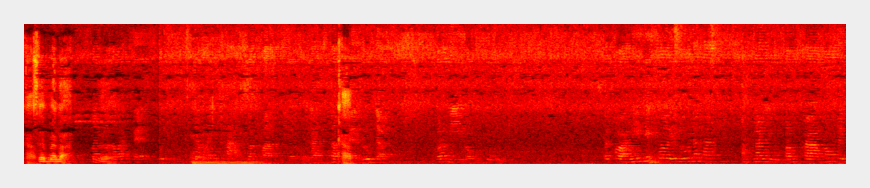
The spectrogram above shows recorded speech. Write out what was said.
ครับใช่ไหมล่ะวันเอละอร้อยแปดจะไม่ขาดสักวันเดียวเวลาตั้งครับแต่รู้จักว่ามีหลวงปู่แต่ก่อนนี้ไม่เคยรู้นะคะมาอยู่บางคราวต้องเป็น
